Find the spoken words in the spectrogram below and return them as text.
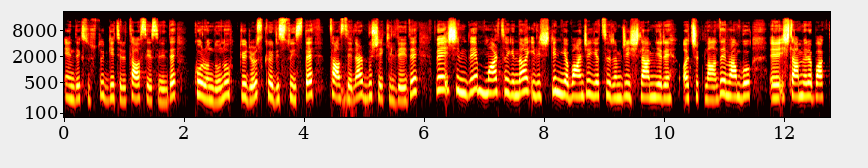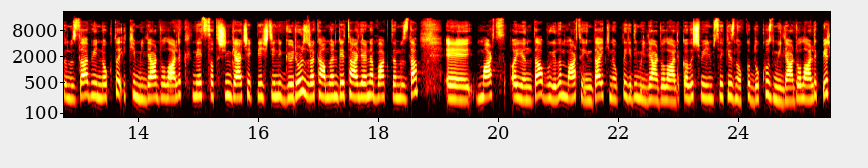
endeks üstü getiri tavsiyesinin de korunduğunu görüyoruz. Credit Suisse'de tavsiyeler bu şekildeydi. Ve şimdi Mart ayına ilişkin yabancı yatırımcı işlemleri açıklandı. Hemen bu e, işlemlere baktığımızda 1.2 milyar dolarlık net satışın gerçekleştiğini görüyoruz. Rakamların detaylarına baktığımızda e, Mart ayında bu yılın Mart ayında 2.7 milyar dolarlık alış ve 28.9 milyar dolarlık bir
